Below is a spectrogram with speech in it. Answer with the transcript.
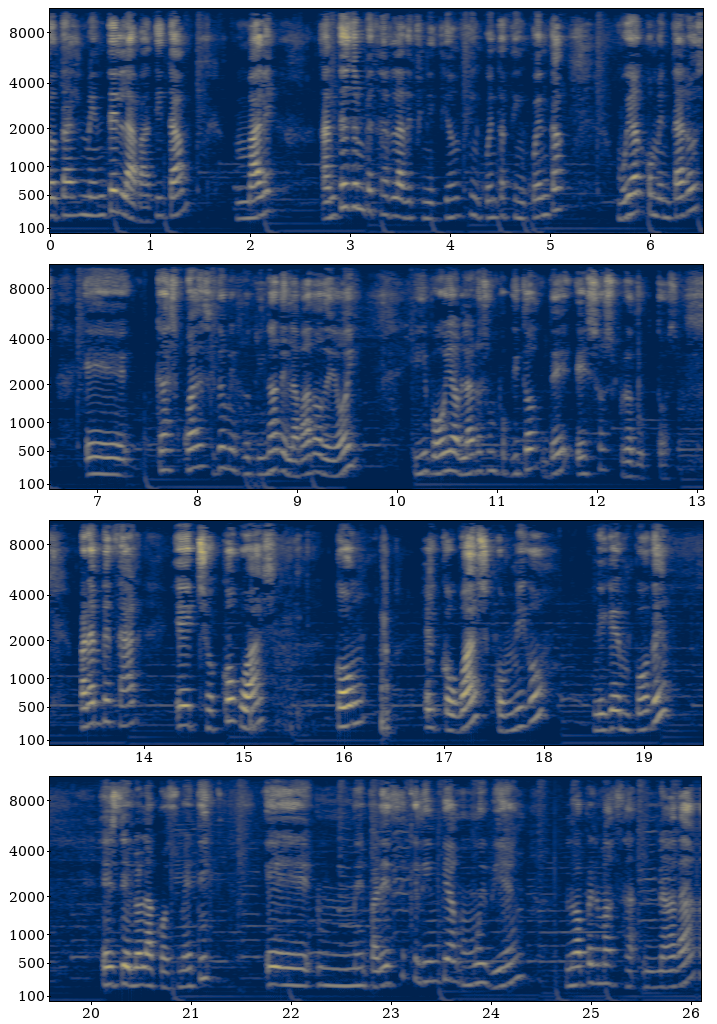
totalmente lavadita, ¿vale? Antes de empezar la definición 50-50, voy a comentaros eh, cuál ha sido mi rutina de lavado de hoy y voy a hablaros un poquito de esos productos. Para empezar, he hecho co-wash con el co-wash conmigo, Nigen Pode, es de Lola Cosmetic. Eh, me parece que limpia muy bien, no apelmaza nada.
